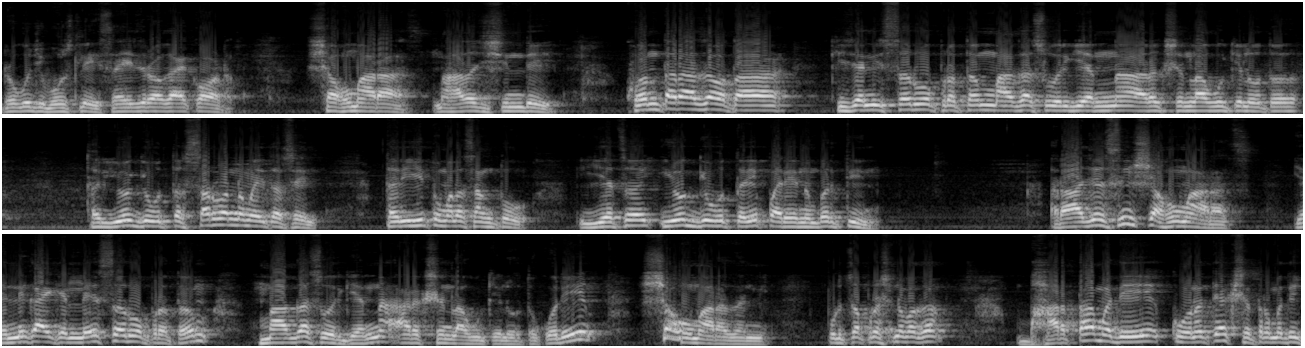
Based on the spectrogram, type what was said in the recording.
रघुजी भोसले सयाजीराव गायकवाड शाहू महाराज महाराज शिंदे. कोणता राजा होता की ज्यांनी सर्वप्रथम मागासवर्गीयांना आरक्षण लागू केलं होतं? तर योग्य उत्तर सर्वांना माहीत असेल. तरीही तुम्हाला सांगतो याचं योग्य उत्तर आहे पर्याय नंबर तीन. राजश्री शाहू महाराज यांनी काय केलेलं आहे? सर्वप्रथम मागासवर्गीयांना आरक्षण लागू केलं होतं. कोणी? शाहू महाराजांनी. पुढचा प्रश्न बघा. भारतामध्ये कोणत्या क्षेत्रामध्ये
